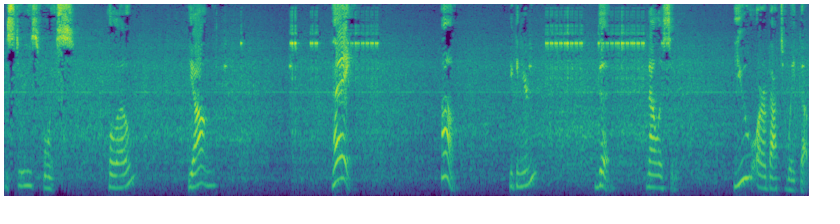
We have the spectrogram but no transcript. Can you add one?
Mysterious voice. Hello? Young? Hey! Oh, you can hear me? Good. Now listen. You are about to wake up.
